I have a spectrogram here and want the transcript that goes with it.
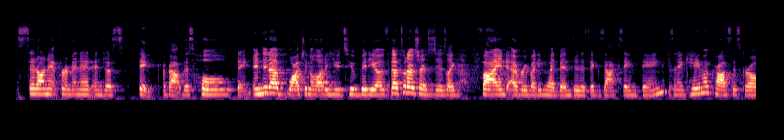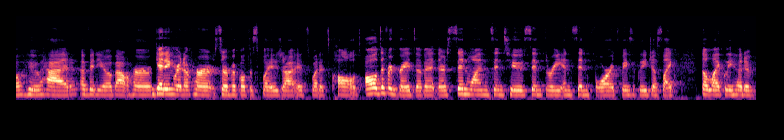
sit on it for a minute and just think about this whole thing. Ended up watching a lot of YouTube videos. That's what I was trying to do is like find everybody who had been through this exact same thing. And I came across this girl who had a video about her getting rid of her cervical dysplasia. It's what it's called. All different grades of it. There's CIN 1, CIN 2, CIN 3, and CIN 4. It's basically just like the likelihood of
